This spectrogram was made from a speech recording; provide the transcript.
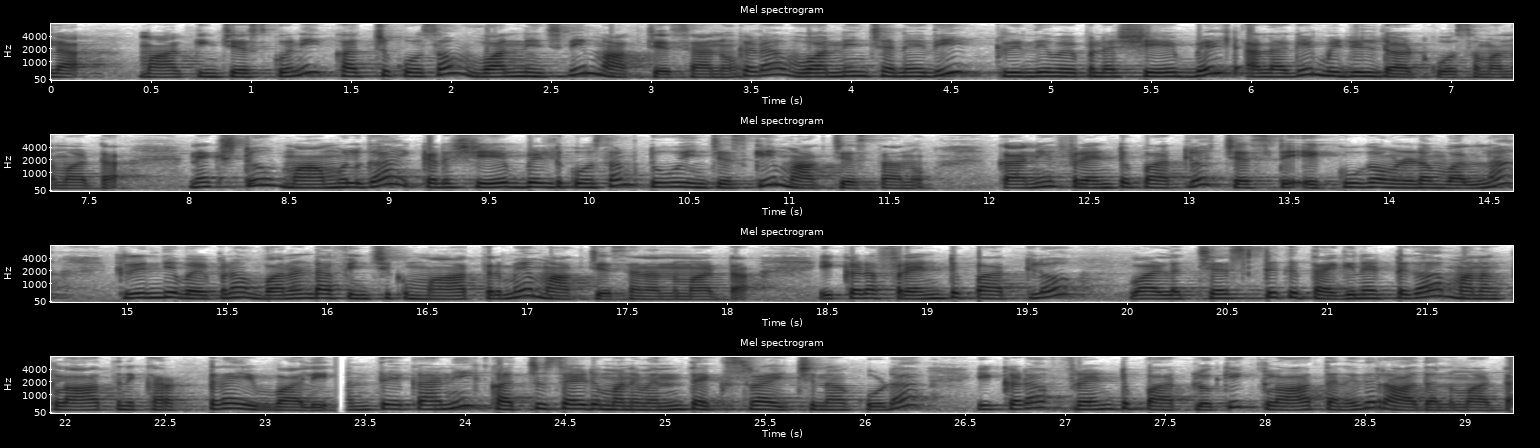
ఇలా మార్కింగ్ చేసుకొని ఖర్చు కోసం వన్ ఇంచ్ని మార్క్ చేశాను. ఇక్కడ వన్ ఇంచ్ అనేది క్రింది వైపున షేప్ బెల్ట్ అలాగే మిడిల్ డాట్ కోసం అన్నమాట. నెక్స్ట్ మామూలుగా ఇక్కడ షేప్ బెల్ట్ కోసం టూ ఇంచెస్కి మార్క్ చేస్తాను. కానీ ఫ్రంట్ పార్ట్లో చెస్ట్ ఎక్కువగా ఉండడం వలన క్రింది వైపున వన్ అండ్ హాఫ్ ఇంచ్కి మాత్రమే మార్క్ చేశాను అనమాట ఇక్కడ ఫ్రంట్ పార్ట్లో వాళ్ళ చెస్ట్కి తగినట్టుగా మనం క్లాత్ని కరెక్ట్గా ఇవ్వాలి. అంతేకాని ఖర్చు సైడ్ మనం ఎంత ఎక్స్ట్రా ఇచ్చినా కూడా ఇక్కడ ఫ్రంట్ పార్ట్లోకి క్లాత్ అనేది కాదనమాట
